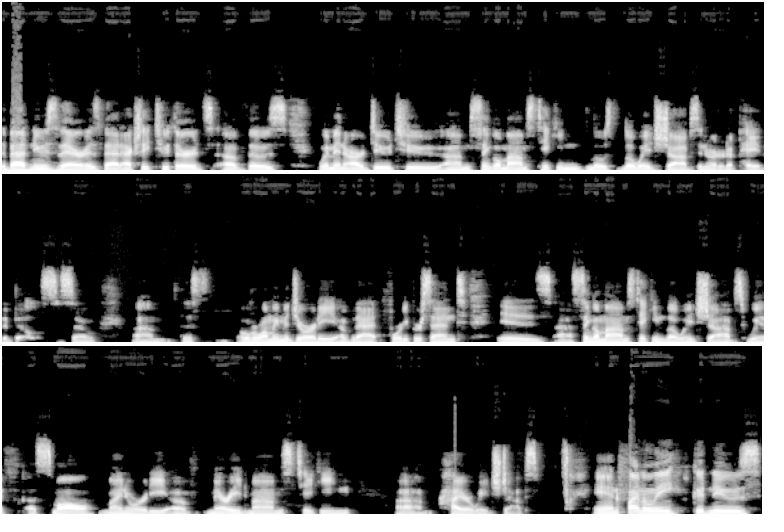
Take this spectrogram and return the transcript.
The bad news there is that actually two thirds of those women are due to um, single moms taking low, low wage jobs in order to pay the bills. So um, this overwhelming majority of that 40% is uh, single moms taking low wage jobs, with a small minority of married moms taking um, higher wage jobs. And finally, good news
